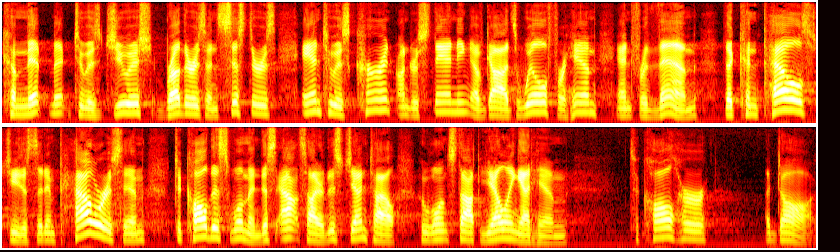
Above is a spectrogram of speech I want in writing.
commitment to his Jewish brothers and sisters and to his current understanding of God's will for him and for them that compels Jesus, that empowers him to call this woman, this outsider, this Gentile who won't stop yelling at him, to call her a dog.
